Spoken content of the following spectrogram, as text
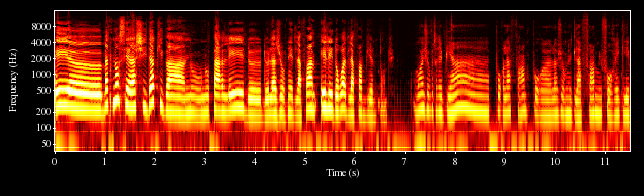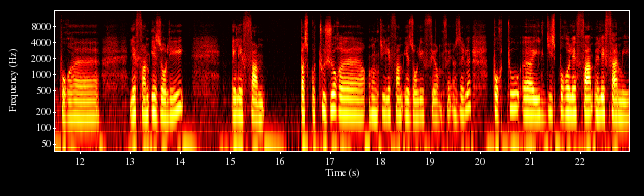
Et euh, maintenant, c'est Rachida qui va nous, parler de, la journée de la femme et les droits de la femme, bien entendu. Moi, je voudrais bien, pour la femme, pour euh, la journée de la femme, il faut régler pour euh, les femmes isolées et les femmes. Parce que toujours, on dit les femmes isolées. Pour tout, ils disent pour les femmes et les familles.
